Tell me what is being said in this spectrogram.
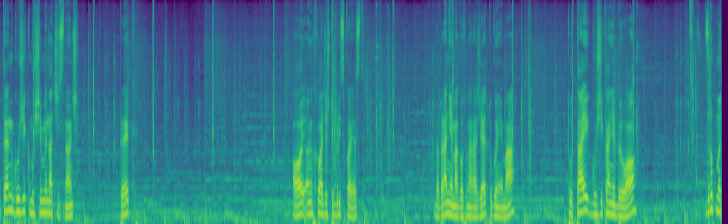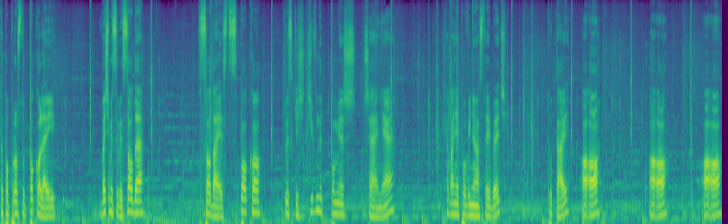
I ten guzik musimy nacisnąć. Pyk. Oj, on chyba gdzieś tu blisko jest. Dobra, nie ma go tu na razie, tu go nie ma. Tutaj guzika nie było. Zróbmy to po prostu po kolei. Weźmy sobie sodę. Soda jest spoko. Tu jest jakieś dziwne pomieszczenie. Chyba nie powinno nas tutaj być. Tutaj. O, o. O, o. O, o.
